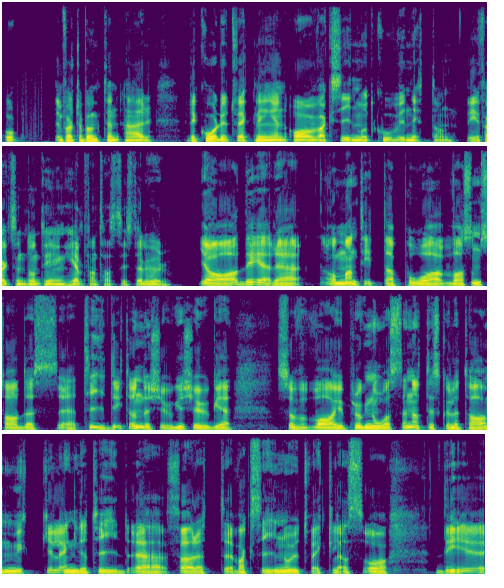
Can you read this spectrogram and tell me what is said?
Och den första punkten är rekordutvecklingen av vaccin mot covid-19. Det är faktiskt någonting helt fantastiskt, eller hur? Ja, det är det. Om man tittar på vad som sades eh, tidigt under 2020 så var ju prognosen att det skulle ta mycket längre tid eh, för ett vaccin att utvecklas. Och det,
